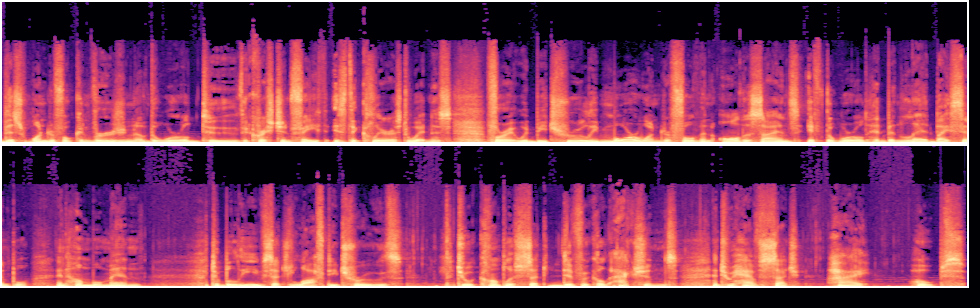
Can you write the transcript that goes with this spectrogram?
This wonderful conversion of the world to the Christian faith is the clearest witness, for it would be truly more wonderful than all the signs if the world had been led by simple and humble men to believe such lofty truths, to accomplish such difficult actions, and to have such high hopes.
